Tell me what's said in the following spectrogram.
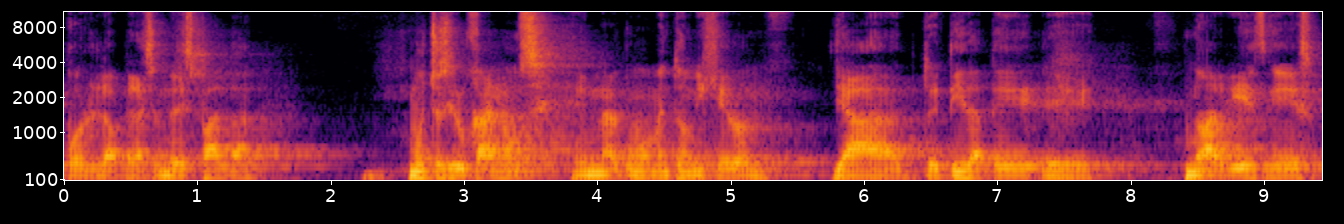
por la operación de la espalda. Muchos cirujanos en algún momento me dijeron, ya retírate, no arriesgues,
